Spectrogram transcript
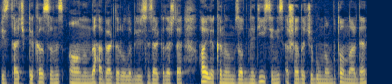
Bizi takipte kalsanız anında haberdar olabilirsiniz arkadaşlar. Hala kanalımıza abone değilseniz aşağıdaki bulunan butonlardan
